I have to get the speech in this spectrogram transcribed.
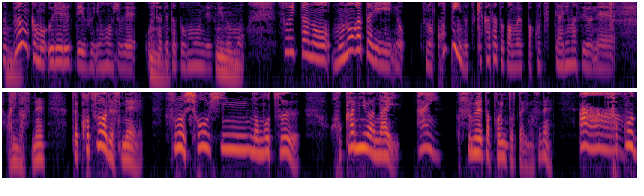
うん文化も売れるっていうふうに本書でおっしゃってたと思うんですけども、うんそういったあの物語のそのコピーの付け方とかもやっぱコツってありますよね。ありますね。でコツはですね、その商品の持つ他にはないはい。優れたポイントってありますね。ああ。そこ、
